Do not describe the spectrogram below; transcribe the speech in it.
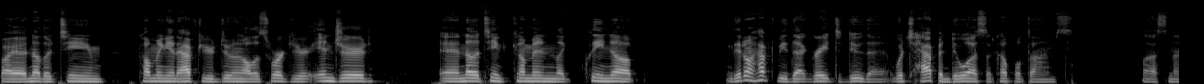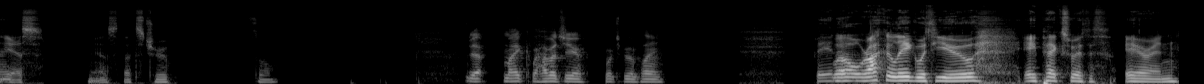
by another team coming in after you're doing all this work. You're injured, and another team can come in like clean up. They don't have to be that great to do that, which happened to us a couple times last night. Yes. Yes, that's true. So yeah. Mike, how about you? What you been playing? Bayonetta- Well, Rocket League with you, Apex with Aaron,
